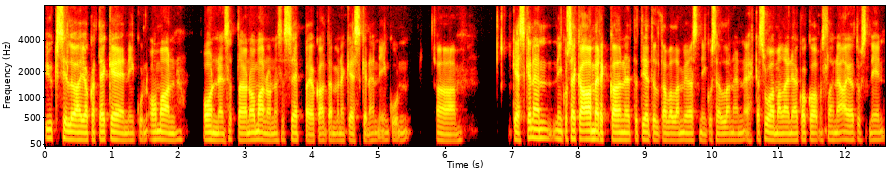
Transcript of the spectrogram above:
yksilöä, joka tekee niin kuin oman onnensa tai on oman onnensa seppä, joka on tämmöinen keskeinen, niin kuin, keskeinen niin kuin sekä amerikkalainen että tietyllä tavalla myös niin kuin sellainen ehkä suomalainen ja kokoomuslainen ajatus, niin,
